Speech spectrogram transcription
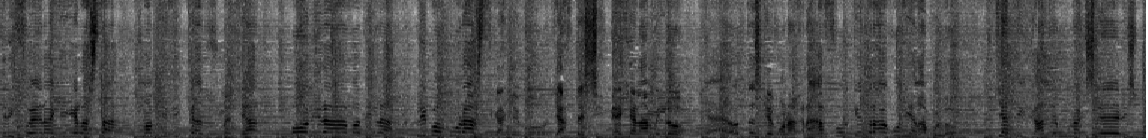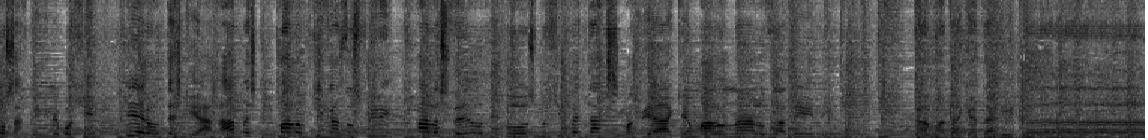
τρυφέρα και γελαστά. Μα απ' τη δικιά τους μεριά, όνειρα απατηλά. Λοιπόν κουράστηκα κι εγώ για αυτές συνέχεια να μιλώ. Για ερώτες κι εγώ να γράφω και τραγούδια να πουλώ. Γιατί γάτε μου να ξέρεις πως αυτή την εποχή. Οι ερωτές και οι αγάπες μάλλον βγήκαν στο σφυρί Άλλωστε ο δικός μου έχει πετάξει μακριά και μάλλον άλλο θα δίνει. Τα ματάκια τα γλυκά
